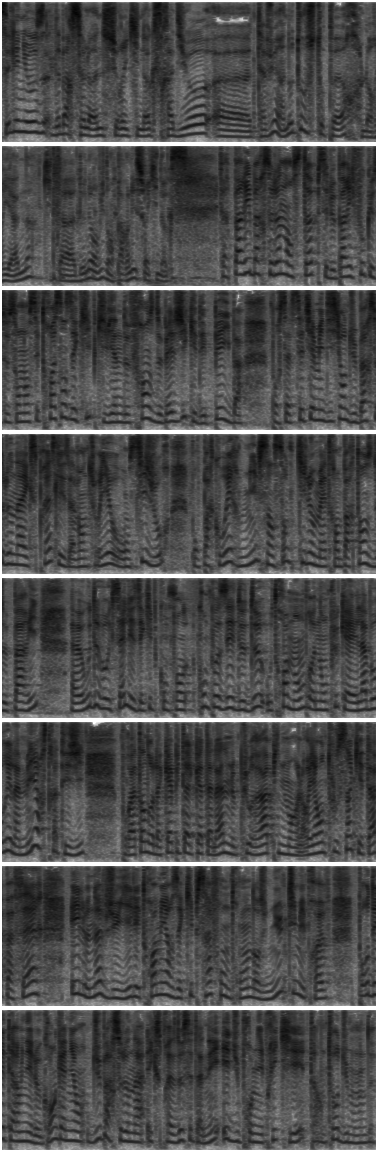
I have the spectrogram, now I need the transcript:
C'est les news de Barcelone sur Equinox Radio. Euh, t'as vu un autostoppeur, Lauriane, qui t'a donné envie d'en parler sur Equinox? Faire Paris-Barcelone en stop, c'est le pari fou que se sont lancés 300 équipes qui viennent de France, de Belgique et des Pays-Bas. Pour cette septième édition du Barcelona Express, les aventuriers auront 6 jours pour parcourir 1500 km en partance de Paris euh, ou de Bruxelles. Les équipes composées de deux ou trois membres n'ont plus qu'à élaborer la meilleure stratégie pour atteindre la capitale catalane le plus rapidement. Alors il y a en tout 5 étapes à faire et le 9 juillet, les trois meilleures équipes s'affronteront dans une ultime épreuve pour déterminer le grand gagnant du Barcelona Express de cette année et du premier prix qui est un tour du monde.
